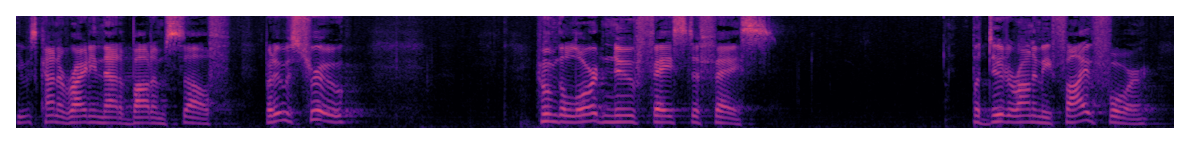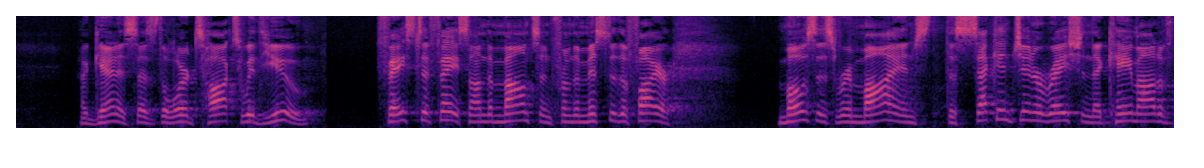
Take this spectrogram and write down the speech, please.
he was kind of writing that about himself, but it was true. Whom the Lord knew face to face. But Deuteronomy 5 4, again it says, The Lord talks with you face to face on the mountain from the midst of the fire. Moses reminds the second generation that came out of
